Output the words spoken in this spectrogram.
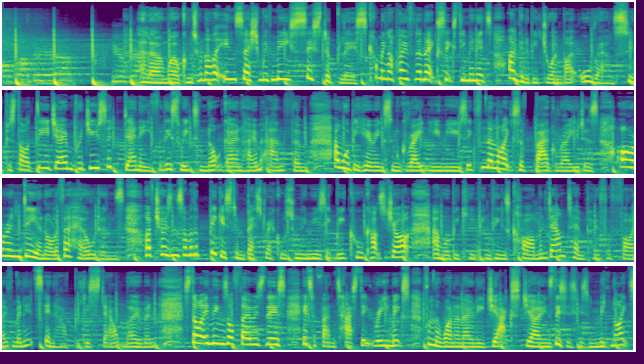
Hello and welcome to another In Session with me, Sister Bliss. Coming up over the next 60 minutes, I'm going to be joined by all-round superstar DJ and producer Denny for this week's Not Going Home anthem, and we'll be hearing some great new music from the likes of Bag Raiders, R&D, and Oliver Heldens. I've chosen some of the biggest and best records from the Music Week Cool Cuts chart, and we'll be keeping things calm and down tempo for five minutes in our blissed out moment. Starting things off though is this. It's a fantastic remix from the one and only Jax Jones. This is his midnight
